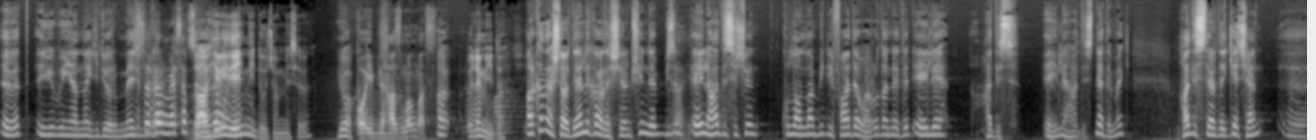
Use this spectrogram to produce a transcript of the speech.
evet Eyyub'un yanına gidiyorum. Bu Mecburen. sefer mezhep Zahiri değil miydi hocam mezhebi? Yok. O İbni Hazm olmaz. Öyle miydi? Arkadaşlar değerli kardeşlerim şimdi bizim Zahir. ehli hadis için kullanılan bir ifade var. O da nedir? Ehli hadis. Ehli hadis. Ne demek? Hadislerde geçen e,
